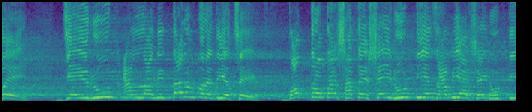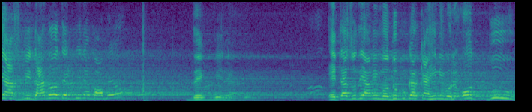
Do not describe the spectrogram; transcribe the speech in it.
হয়ে যেই রুট আল্লাহ নির্ধারণ করে দিয়েছে, ভদ্রতার সাথে সেই রুট দিয়ে যাবি আর সেই রুট দিয়ে আসবি। ডানেও দেখবি না, বামেও দেখবি না। এটা যদি আমি মধুপুকার কাহিনী বলি, অদ্ভুত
